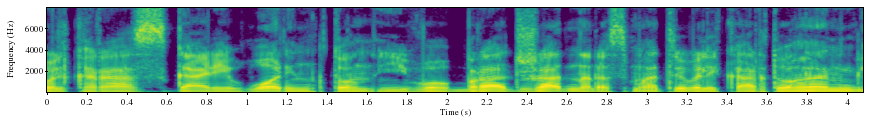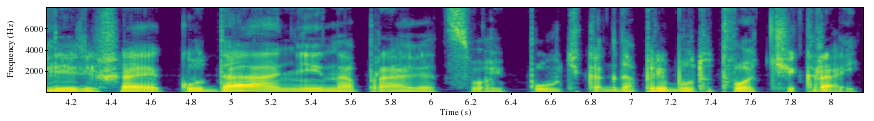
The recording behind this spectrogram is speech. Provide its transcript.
Сколько раз Гарри Уоррингтон и его брат жадно рассматривали карту Англии, решая, куда они направят свой путь, когда прибудут в отчий край.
